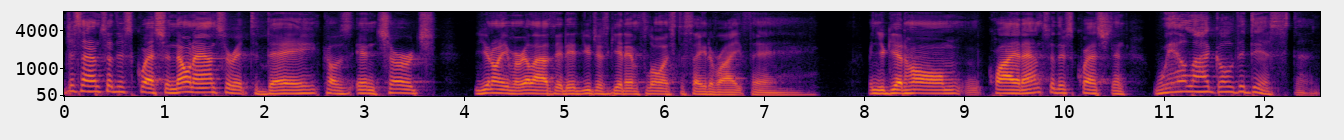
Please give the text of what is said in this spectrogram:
Just answer this question. Don't answer it today because in church, you don't even realize it. You just get influenced to say the right thing. When you get home, quiet, answer this question Will I go the distance?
